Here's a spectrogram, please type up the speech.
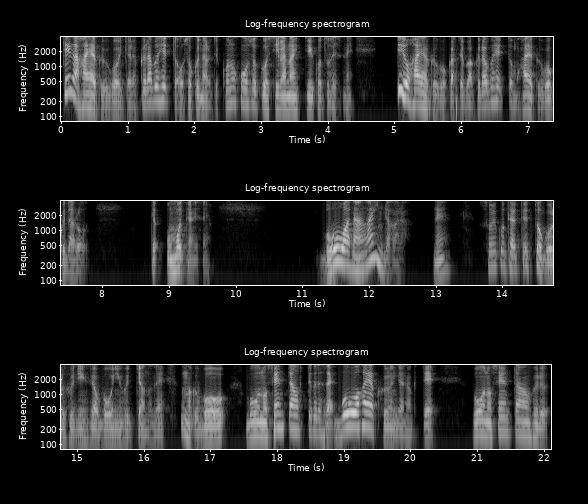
手が早く動いたらクラブヘッドは遅くなるという、この法則を知らないっていうことですね。手を早く動かせば、クラブヘッドも早く動くだろうって思ってたんですね。棒は長いんだから。ね。そういうことやってると、ゴルフ人生は棒に振っちゃうので、うまく棒を、棒の先端を振ってください。棒を早く振るんじゃなくて、棒の先端を振る。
